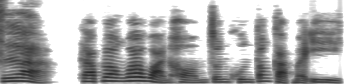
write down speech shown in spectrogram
เสื้อ รับรองว่าหวานหอมจนคุณต้องกลับมาอีก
